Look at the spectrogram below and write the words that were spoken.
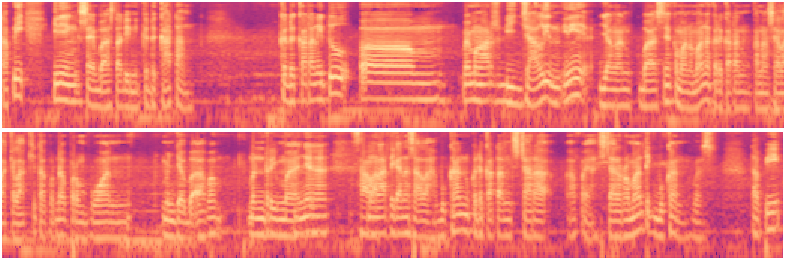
Tapi ini yang saya bahas tadi nih kedekatan. Kedekatan itu em, memang harus dijalin. Ini jangan bahasnya ke mana-mana kedekatan karena saya laki-laki takutnya perempuan menjaba apa menerimanya Salah. mengartikannya salah bukan kedekatan secara apa ya secara romantik bukan bos tapi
